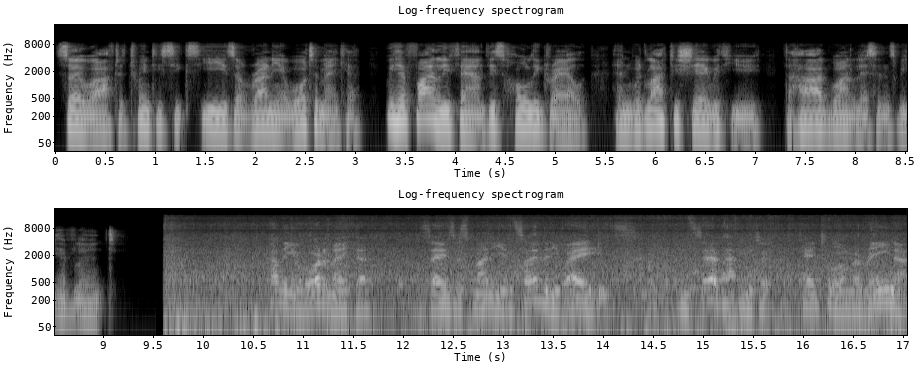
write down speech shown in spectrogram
So after 26 years of running a water maker, we have finally found this holy grail and would like to share with you the hard-won lessons we have learnt. Having a water maker saves us money in so many ways. Instead of having to head to a marina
